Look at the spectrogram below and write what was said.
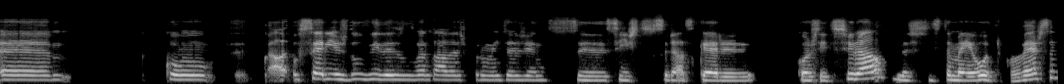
Uh, com uh, sérias dúvidas levantadas por muita gente se, se isto será sequer constitucional, mas isso também é outra conversa,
